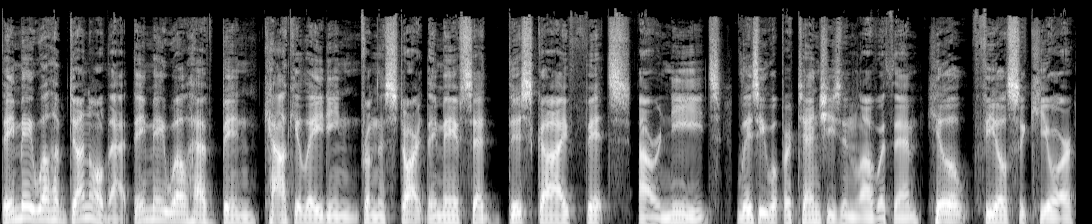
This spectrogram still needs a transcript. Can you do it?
they may well have done all that. They may well have been calculating from the start. They may have said, This guy fits our needs. Lizzie will pretend she's in love with him. He'll feel secure.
